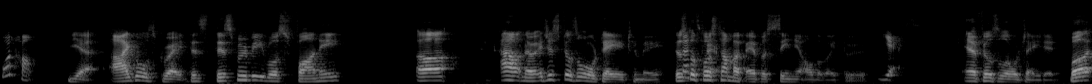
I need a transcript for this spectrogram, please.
What hump? Yeah, Igor's great. This this movie was funny. Uh, I don't know. It just feels a little dated to me. This is the first fair. time I've ever seen it all the way through, Yes. and it feels a little dated. But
